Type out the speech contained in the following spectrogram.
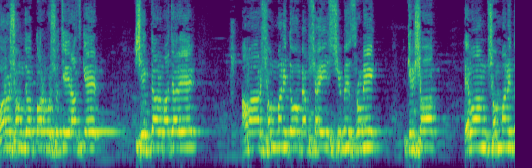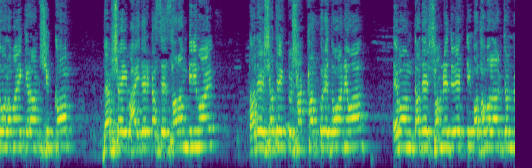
গণসংযোগ কর্মসূচির আজকের শিকদার বাজারে আমার সম্মানিত ব্যবসায়ী শিবে- শ্রমিক কৃষক এবং সম্মানিত ওলামাই কেরাম শিক্ষক, ব্যবসায়ী ভাইদের কাছে সালাম বিনিময়, তাদের সাথে একটু সাক্ষাৎ করে দোয়া নেওয়া এবং তাদের সামনে দু একটি কথা বলার জন্য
